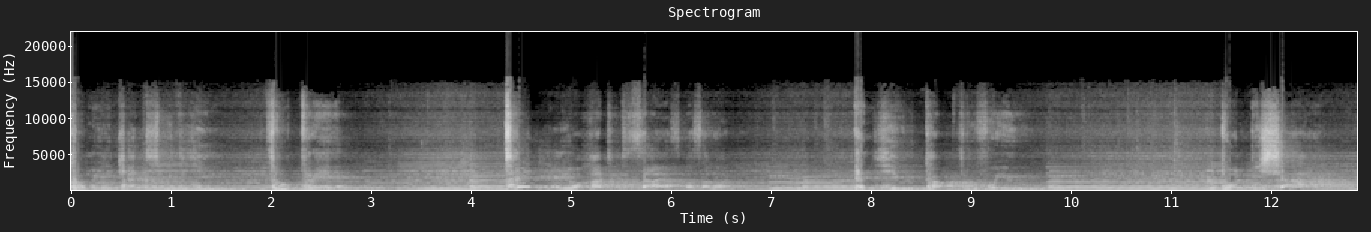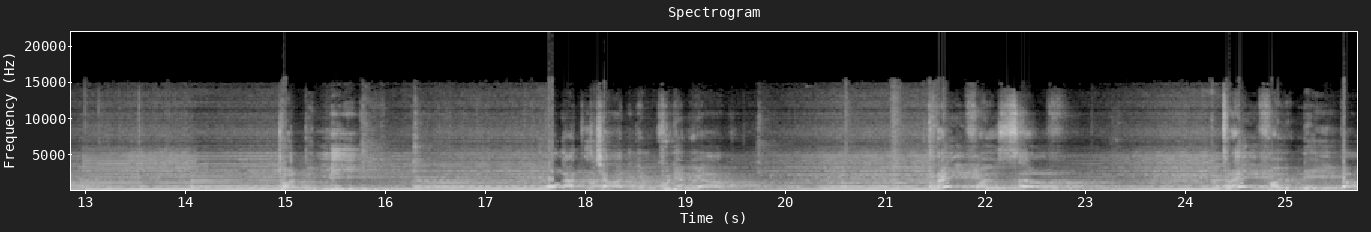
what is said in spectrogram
communicate with him through prayer. Tell him your heart desires bazalwane and he will come through for you. Don't be shy. Don't be mean. Pray for yourself. Pray for your neighbor.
